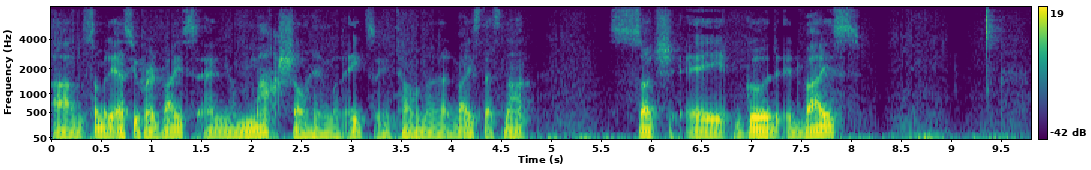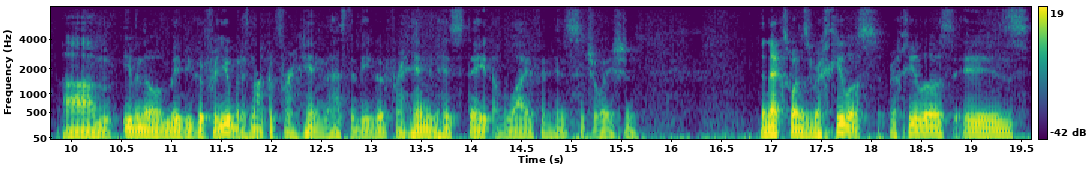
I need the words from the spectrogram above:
Um, somebody asks you for advice and you machshal him with eitzah. You tell him an advice that's not such a good advice um, even though it may be good for you, but it's not good for him. It has to be good for him in his state of life and his situation. The next one is rechilus. Rechilus is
